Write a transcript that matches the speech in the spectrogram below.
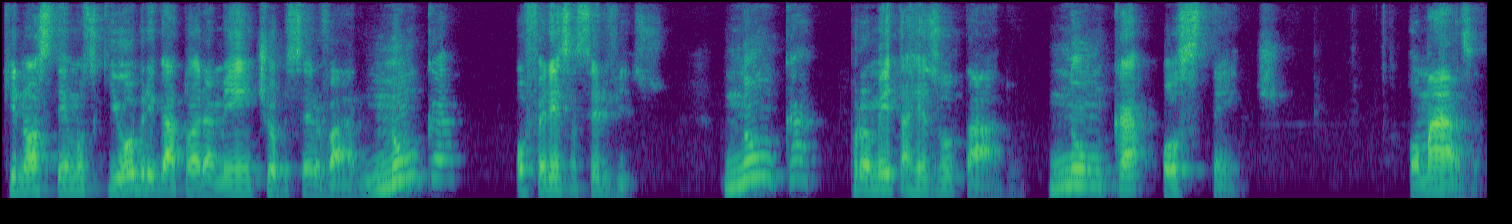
que nós temos que obrigatoriamente observar. Nunca ofereça serviço. Nunca prometa resultado. Nunca ostente. Omasa,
